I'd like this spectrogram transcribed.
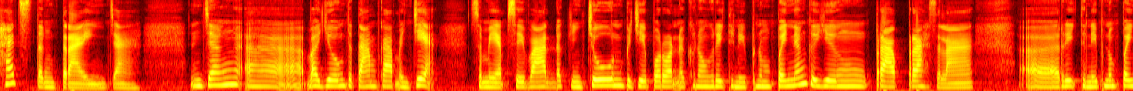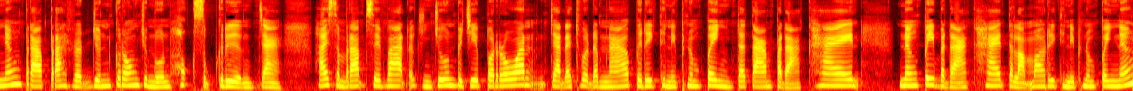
ខេត្តស្ទឹងត្រែងចា អញ្ចឹងអឺបើយោងទៅតាមការបញ្ជាក់សម្រាប់សេវាដឹកជញ្ជូនប្រជាពលរដ្ឋនៅក្នុងរាជធានីភ្នំពេញហ្នឹងគឺយើងប្រើប្រាស់សាលារាជធានីភ្នំពេញហ្នឹងប្រើប្រាស់រថយន្តក្រុងចំនួន60គ្រឿងចាហើយសម្រាប់សេវាដឹកជញ្ជូនប្រជាពលរដ្ឋចាដែលធ្វើដំណើរពីរាជធានីភ្នំពេញទៅតាមបណ្ដាខេត្តនិងពីបណ្ដាខេត្តត្រឡប់មករាជធានីភ្នំពេញហ្នឹង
